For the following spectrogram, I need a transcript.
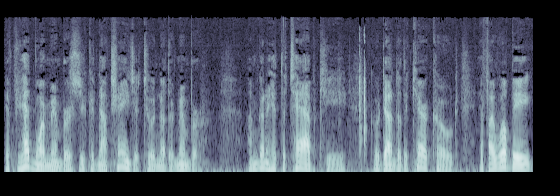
If you had more members, you could now change it to another member. I'm going to hit the Tab key, go down to the care code. If I will be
